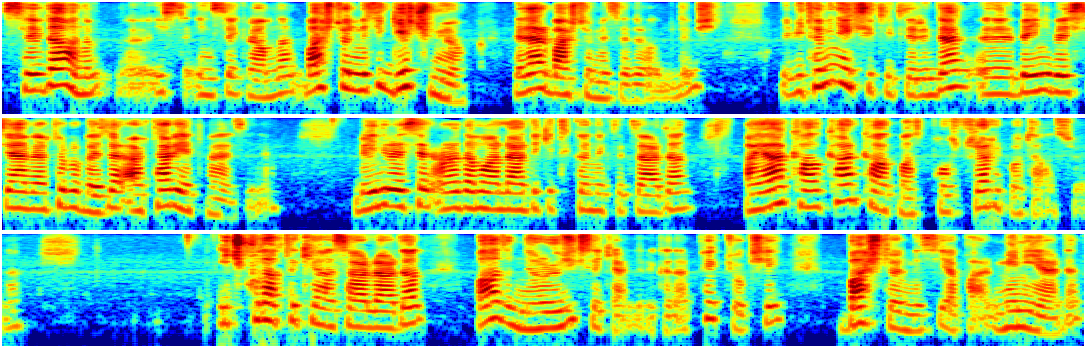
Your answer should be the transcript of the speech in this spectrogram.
Sevda Hanım Instagram'dan baş dönmesi geçmiyor. Neler baş dönmesi neden demiş. E, vitamin eksikliklerinden e, beyni besleyen vertebral bezler arter yetmezliğine, beyni besleyen ana damarlardaki tıkanıklıklardan ayağa kalkar kalkmaz postural hipotansiyona, iç kulaktaki hasarlardan bazı nörolojik sekerlere kadar pek çok şey baş dönmesi yapar Menier'den.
